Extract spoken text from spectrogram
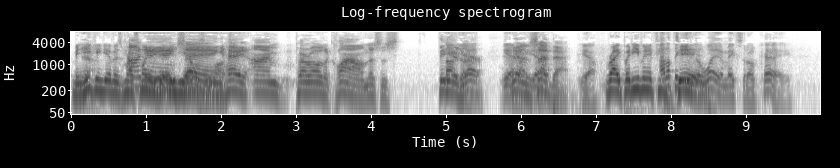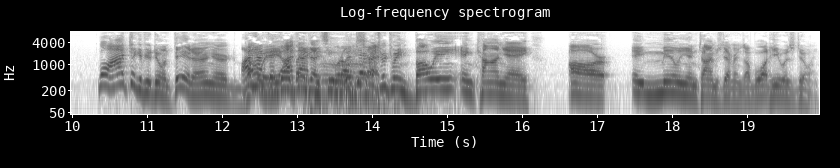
I mean, Yeah. he can give as much Kanye money to the ain't ADLs as he wants. "Hey, I'm Pierrot the clown. This is Not theater." yet. Yeah, he hasn't yet. said that. Yeah. Right, but even if he I don't think did, either way it makes it okay. Well, I think if you're doing theater and you're Bowie, I have to go I think back that and see what the all he difference said. between Bowie and Kanye are a million times different of what he was doing.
